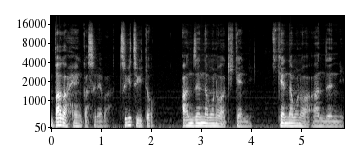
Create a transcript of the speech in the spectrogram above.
場が変化すれば次々と安全なものは危険に危険なものは安全に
